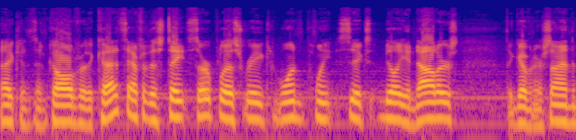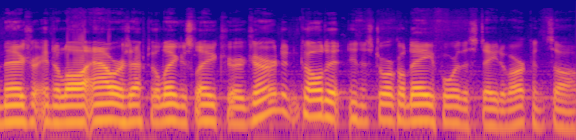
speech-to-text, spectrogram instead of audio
Hutchinson called for the cuts after the state surplus reached $1.6 billion. The governor signed the measure into law hours after the legislature adjourned and called it an historical day for the state of Arkansas.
